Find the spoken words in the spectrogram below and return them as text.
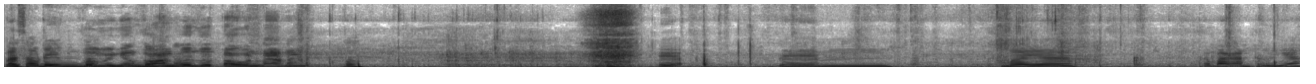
Và sau đây vâng, mình ăn giòn hơn dưa tàu ăn nát đấy đây ạ. để mời ờ, các bác ăn thử nhé.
